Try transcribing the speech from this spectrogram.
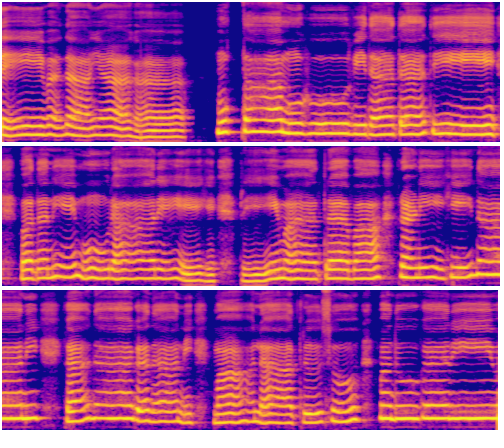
देवदाय मुहुर्विदधति वदने मुरारेः प्रेमत्रबा प्रणिहिदानि कदा गदानि मालातृसो मधुगरीव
